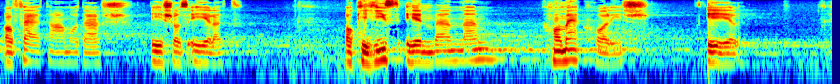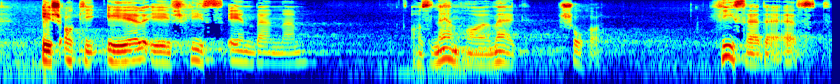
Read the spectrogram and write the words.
a feltámadás és az élet. Aki hisz én bennem, ha meghal is, él. És aki él és hisz én bennem, az nem hal meg soha. Hiszed-e ezt?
